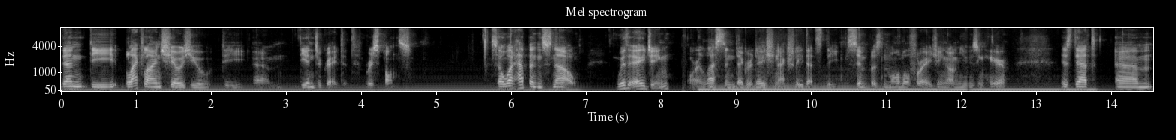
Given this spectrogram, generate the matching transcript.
Then the black line shows you the um, the integrated response. So what happens now with aging, or elastin degradation actually, that's the simplest model for aging I'm using here, is that um,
